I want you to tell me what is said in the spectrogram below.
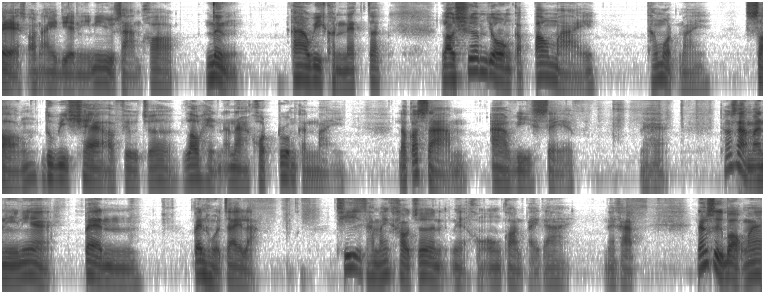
based on ไอเดียนี้มีอยู่ 3 ข้อ 1. are we connected เราเชื่อมโยงกับเป้าหมายทั้งหมดไหม 2. do we share a future เราเห็นอนาคตร่วมกันไหม แล้วก็ 3. are we safe นะฮะทั้ง 3 อันนี้เนี่ยเป็นเป็นหัวใจหลัก ที่จะทำให้ culture เนี่ยขององค์กรไปได้นะครับหนังสือบอกว่า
